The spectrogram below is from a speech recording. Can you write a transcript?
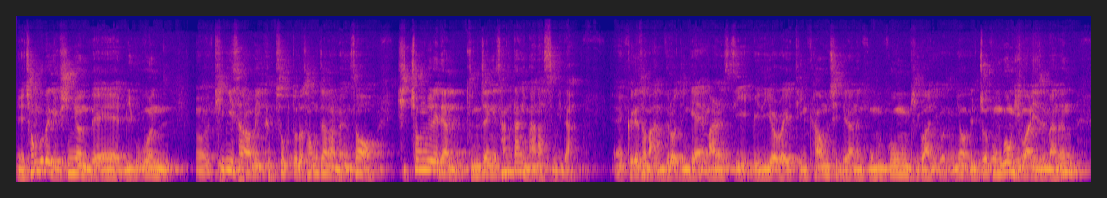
예, 1960년대 미국은 어, TV 산업이 급속도로 성장하면서 시청률에 대한 분쟁이 상당히 많았습니다. 예, 그래서 만들어진 게 MRC, 미디어 레이팅 카운슬이라는 공공기관이거든요. 일종 공공기관이지만은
